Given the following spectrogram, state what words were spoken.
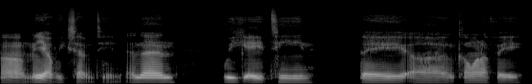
Um, yeah, week 17, and then week 18 they uh, come off a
